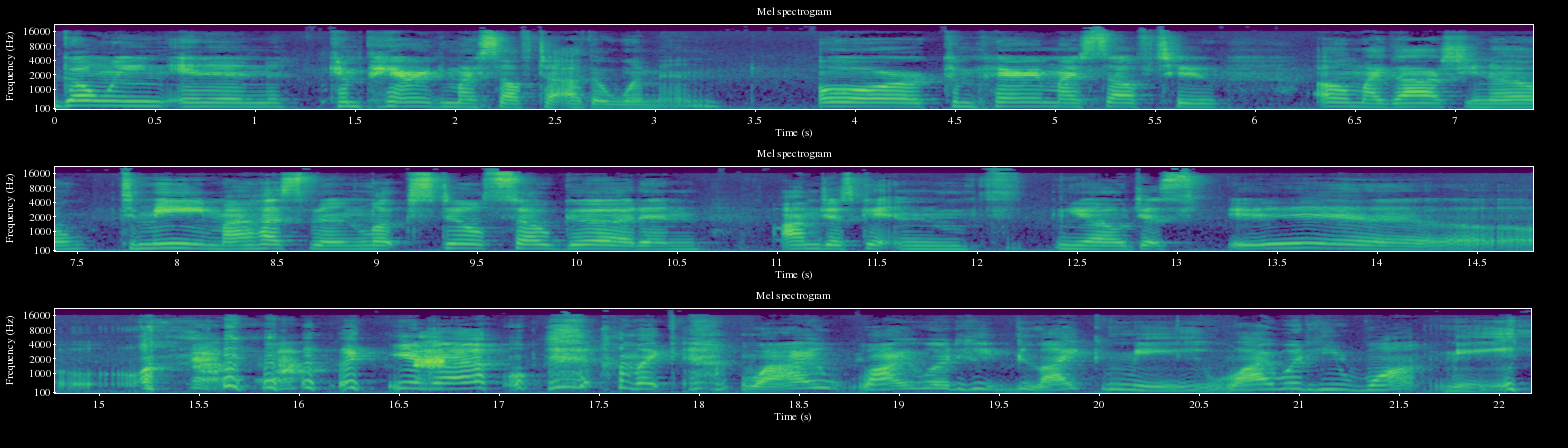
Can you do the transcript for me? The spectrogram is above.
going and comparing myself to other women. or comparing myself to oh my gosh, you know, to me, my husband looks still so good, and I'm just getting, you know, just ew. you know, I'm like, why? Why would he like me? Why would he want me?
